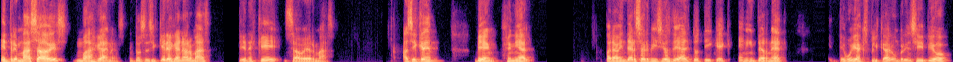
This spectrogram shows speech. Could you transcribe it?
entre más sabes, más ganas. Entonces, si quieres ganar más, tienes que saber más. Así que, bien, genial. Para vender servicios de alto ticket en Internet, te voy a explicar un principio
